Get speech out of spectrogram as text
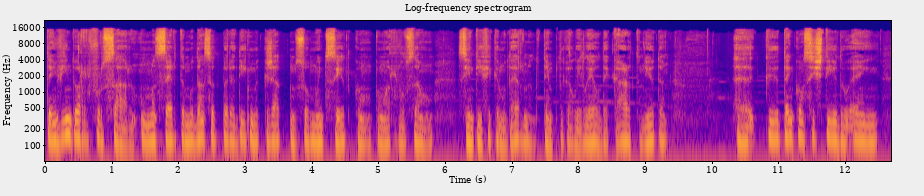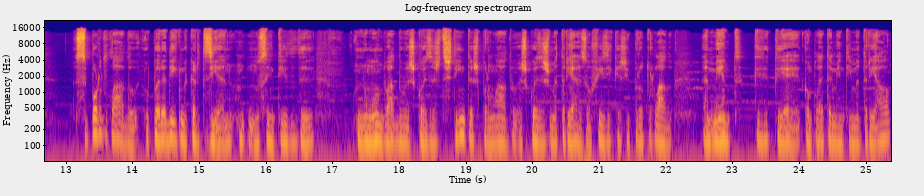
tem vindo a reforçar uma certa mudança de paradigma que já começou muito cedo com, com a revolução científica moderna, do tempo de Galileu, Descartes, Newton, uh, que tem consistido em se pôr de lado o paradigma cartesiano, no sentido de no mundo há duas coisas distintas, por um lado as coisas materiais ou físicas e por outro lado a mente que, que é completamente imaterial.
